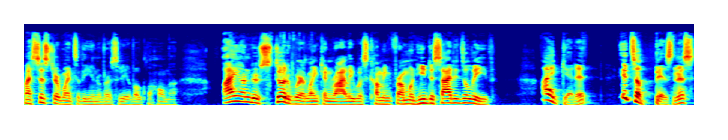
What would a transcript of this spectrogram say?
my sister went to the University of Oklahoma. I understood where Lincoln Riley was coming from when he decided to leave. I get it. It's a business.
